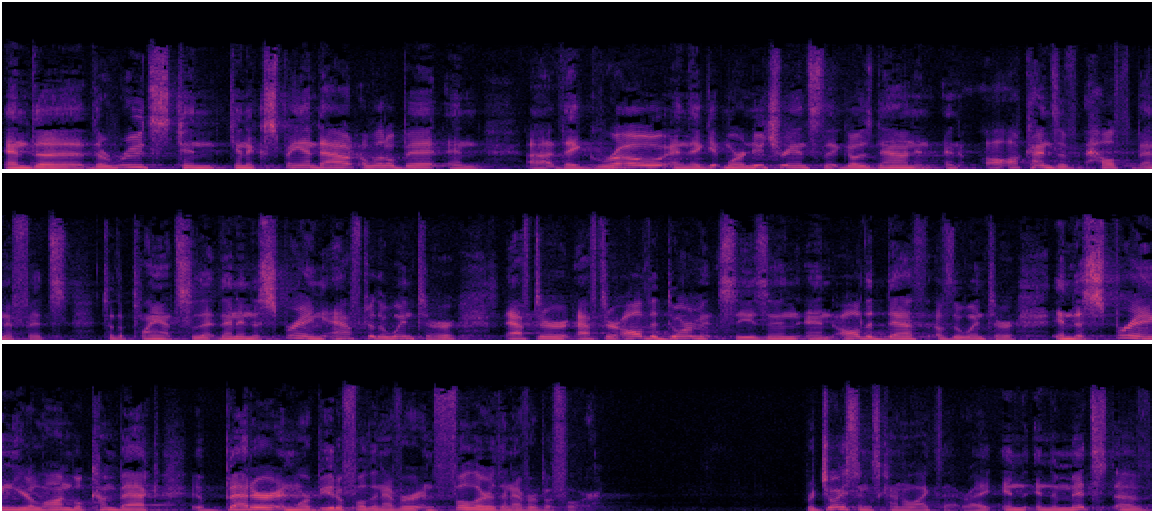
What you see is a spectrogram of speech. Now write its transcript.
and the, the roots can, can expand out a little bit and uh, they grow and they get more nutrients that goes down and, and all kinds of health benefits to the plants so that then in the spring after the winter after, after all the dormant season and all the death of the winter in the spring your lawn will come back better and more beautiful than ever and fuller than ever before Rejoicing's kind of like that, right? In, in the midst of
